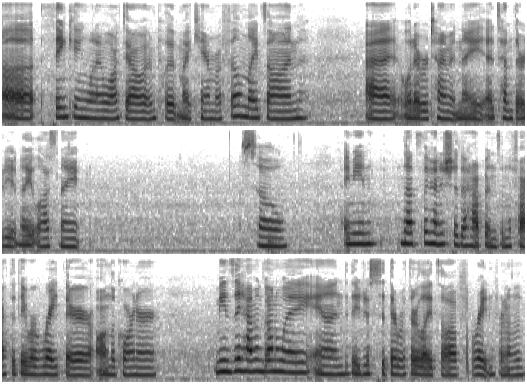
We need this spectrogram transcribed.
uh, thinking when I walked out and put my camera film lights on at whatever time at night at 10:30 at night last night. So, I mean, that's the kind of shit that happens and the fact that they were right there on the corner means they haven't gone away and they just sit there with their lights off right in front of,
